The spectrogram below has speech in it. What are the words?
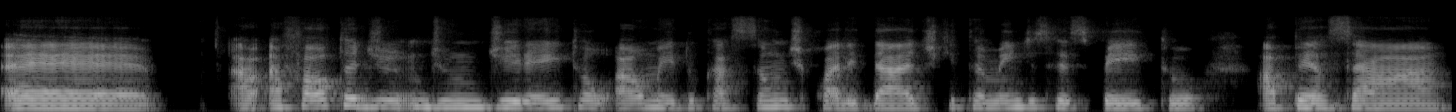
é, a, a, falta de, de um direito a uma educação de qualidade que também diz respeito a pensar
